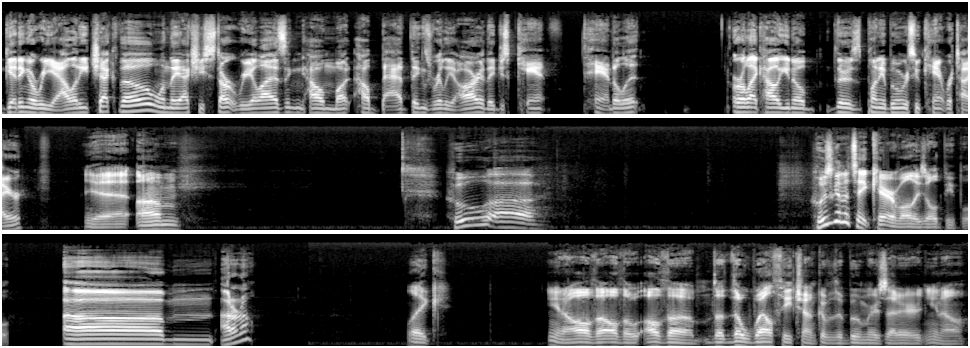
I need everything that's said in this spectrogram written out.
getting a reality check though when they actually start realizing how much how bad things really are. They just can't handle it, or like how you know there's plenty of boomers who can't retire. Yeah. Um. Who uh. Who's gonna take care of all these old people? Um, I don't know. like you know all the all the all the, the the wealthy chunk of the boomers that are you know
